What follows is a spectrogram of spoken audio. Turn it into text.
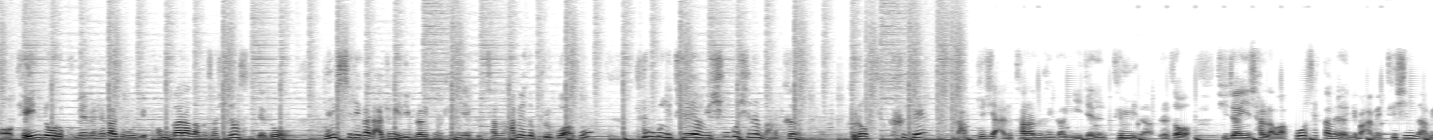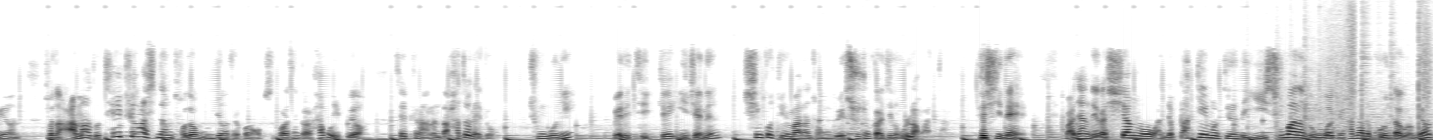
어, 개인적으로 구매를 해가지고 이게 번갈아 가 면서 신었을 때도 V3가 나중에 좀 굉장히 극찬을 함에도 불구하고 충분히 트레이형이 신고 신을 만큼 그렇게 크게 나쁘지 않다라는 생각이 이제는 듭니다. 그래서 디자인이 잘 나왔고 색감이 이런 게 마음에 드신다면 저는 아마도 테이핑을 하신다면 더더욱 문제가 될 건 없을 거라 생각을 하고 있고요. 테이핑 안 한다 하더라도 충분히 메리트 있게 이제는 신고 뛸 만한 정도의 수준까지는 올라왔다. 대신에 만약 내가 시합용으로 완전 빡게임을 뛰는데 이 수많은 농구화 중에 하나를 고른다 그러면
